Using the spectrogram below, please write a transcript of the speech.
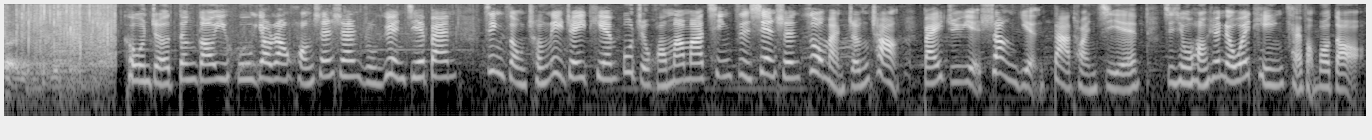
带领这个柯文哲登高一呼，要让黄珊珊如愿接班。进总成立这一天，不止黄妈妈亲自现身，坐满整场，白局也上演大团结。进行黄轩、刘威婷采访报道。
